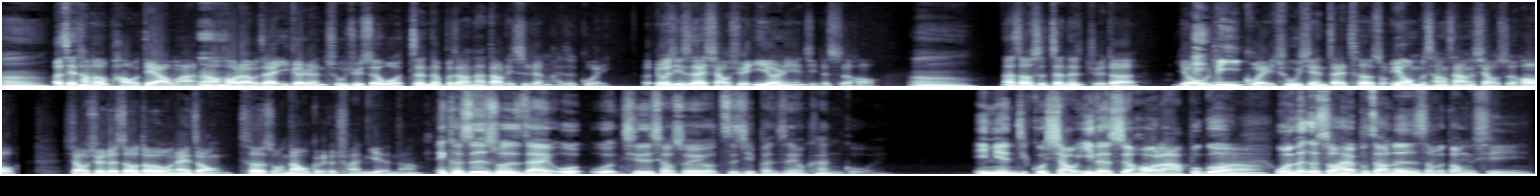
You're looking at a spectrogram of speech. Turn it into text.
嗯，而且他们都跑掉嘛，然后后来我再一个人出去，所以我真的不知道那到底是人还是鬼，尤其是在小学一二年级的时候，嗯，那时候是真的觉得有厉鬼出现在厕所，因为我们常常小时候小学的时候都有那种厕所闹鬼的传言啊，哎，可是说实在，我我其实小时候有自己本身有看过。一年级过小一的时候啦，不过我那个时候还不知道那是什么东西，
